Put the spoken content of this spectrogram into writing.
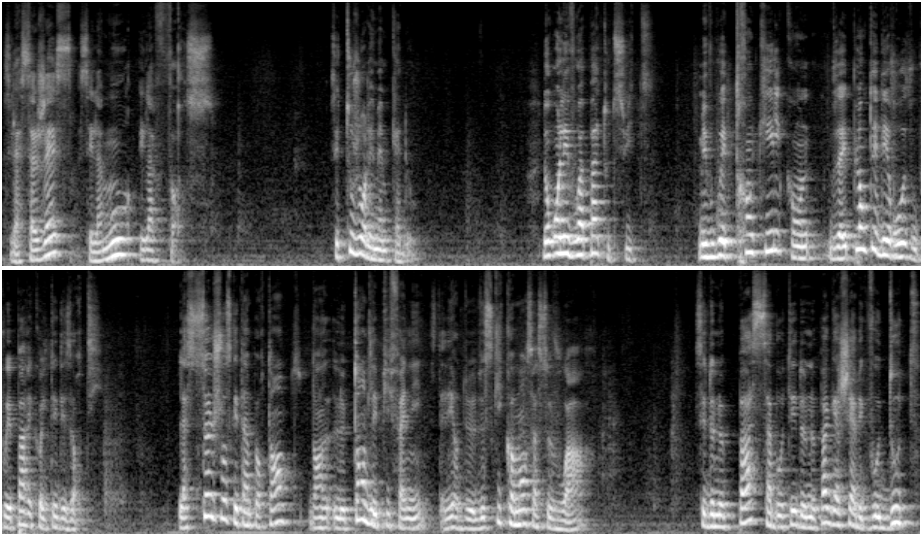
C'est la sagesse, c'est l'amour et la force. C'est toujours les mêmes cadeaux. Donc on ne les voit pas tout de suite. Mais vous pouvez être tranquille quand vous avez planté des roses, vous ne pouvez pas récolter des orties. La seule chose qui est importante dans le temps de l'épiphanie, c'est-à-dire de, de ce qui commence à se voir, c'est de ne pas saboter, de ne pas gâcher avec vos doutes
